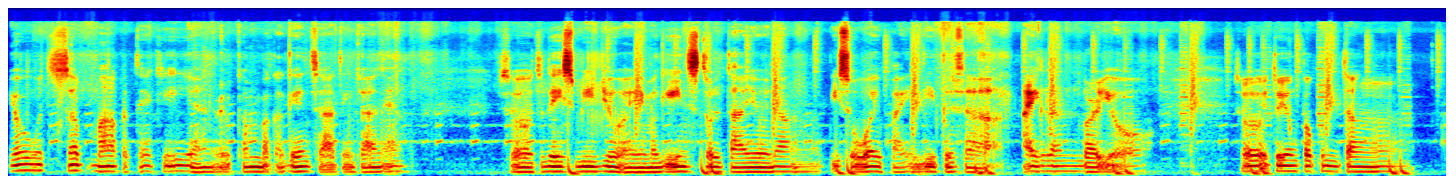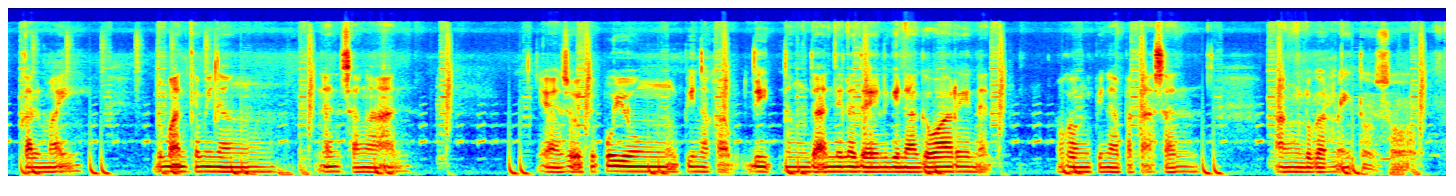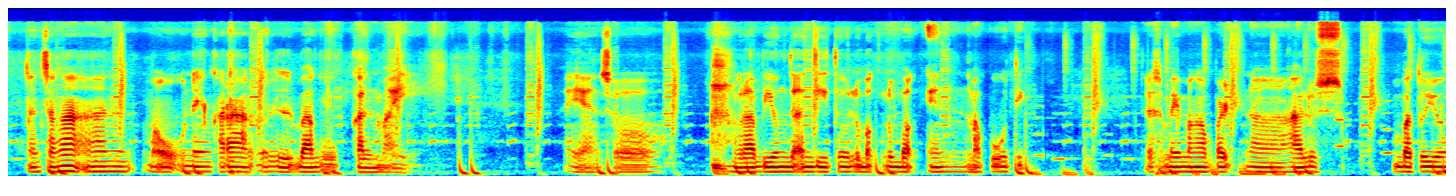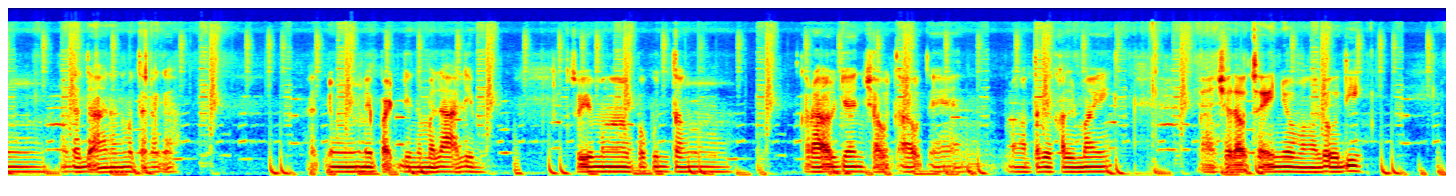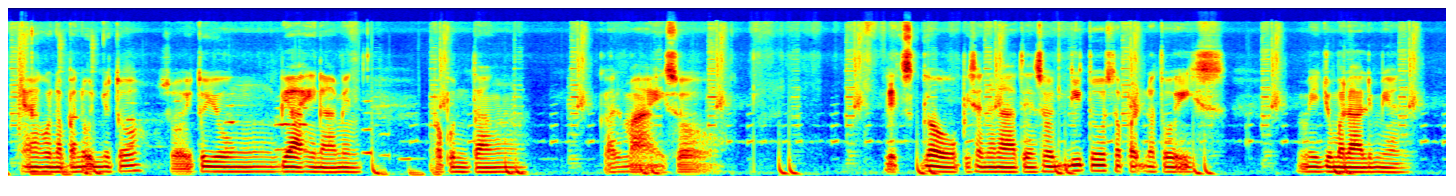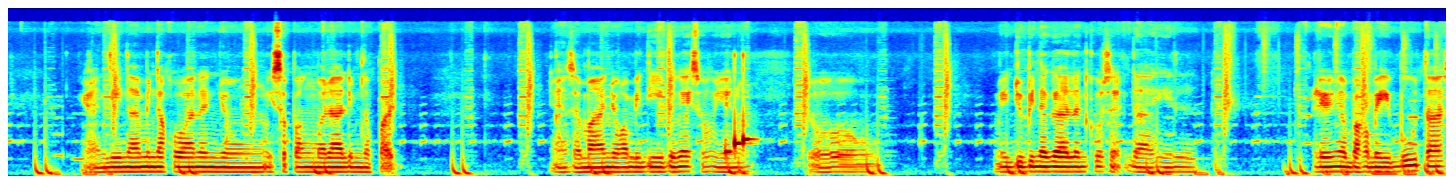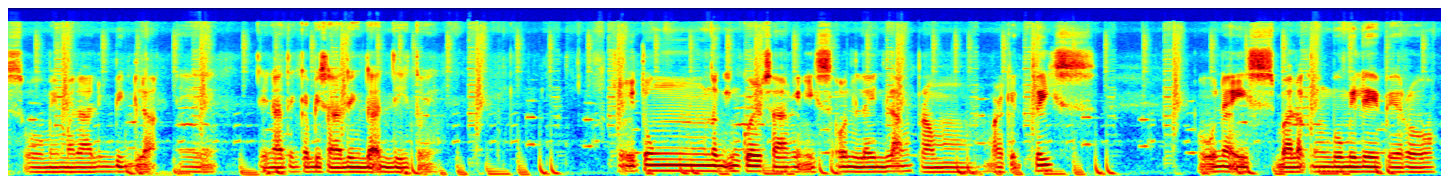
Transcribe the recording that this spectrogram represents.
Yo, what's up mga kateki? Yan, welcome back again sa ating channel. So, today's video ay mag install tayo ng piso wifi dito sa Island Barrio. So, ito yung papuntang Kalmay. Dumaan kami ng Nansangaan. Yan, so ito po yung pinaka-update ng daan nila dahil ginagawa rin at mukhang pinapatasan ang lugar na ito. So, Nansangaan, mauuna yung Karakal bago Kalmay. Ayan, so grabe yung daan dito, lubak-lubak and maputik. Tapos may mga part na halos bato yung nadadaanan mo talaga. At yung may part din na malalim. So yung mga papuntang Karakal dyan, shout out and mga taga Kalmay. Yan, shout out sa inyo mga Lodi. Yan, kung napanood nyo to. So, ito yung biyahe namin papuntang Kalmay. So, let's go. Pisa na natin. So, dito sa part na to is medyo malalim yan. Yan, hindi namin nakuhanan yung isa pang malalim na part. Yan, samahan nyo kami dito guys. So, yan o. So, medyo binagalan ko sa, dahil ayun nga baka may butas o may malalim bigla. Eh hindi natin kabisado yung daan dito eh. So itong nag-inquire sa akin is online lang from marketplace. Una is balak niyang bumili pero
